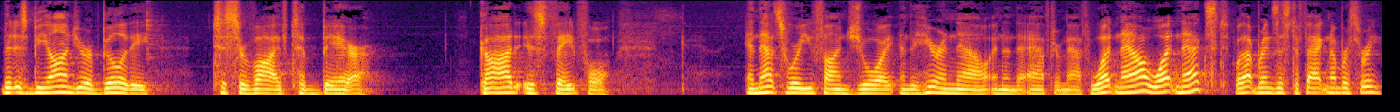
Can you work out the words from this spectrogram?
that is beyond your ability to survive, to bear. God is faithful. And that's where you find joy in the here and now and in the aftermath. What now? What next? Well, that brings us to fact number three.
